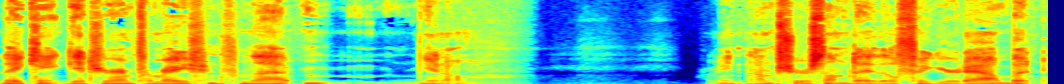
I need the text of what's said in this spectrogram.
They can't get your information from that, you know, I mean, I'm sure someday they'll figure it out, but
